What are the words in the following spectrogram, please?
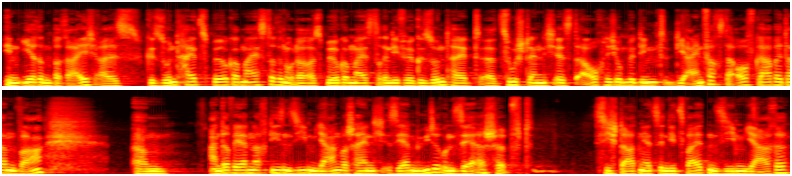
in Ihrem Bereich als Gesundheitsbürgermeisterin oder als Bürgermeisterin, die für Gesundheit äh, zuständig ist, auch nicht unbedingt die einfachste Aufgabe dann war. Ähm, andere werden nach diesen sieben Jahren wahrscheinlich sehr müde und sehr erschöpft. Sie starten jetzt in die zweiten sieben Jahre.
